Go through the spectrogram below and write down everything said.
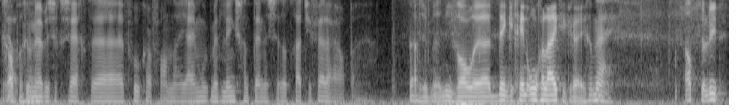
Grappig, toen ja. hebben ze gezegd uh, vroeger van jij moet met links gaan tennissen, dat gaat je verder helpen. Nou, ze hebben in ieder geval denk ik geen ongelijk gekregen. Nee. Absoluut.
